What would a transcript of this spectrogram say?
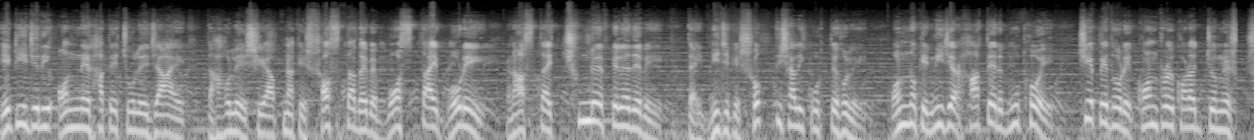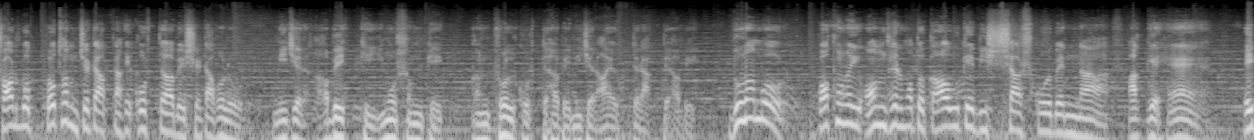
এটি যদি অন্যের হাতে চলে যায়, তাহলে সে আপনাকে সস্তা দেবে, বস্তায় ভরে রাস্তায় ছুঁড়ে ফেলে দেবে। তাই নিজেকে শক্তিশালী করতে হলে অন্যকে নিজের হাতের মুঠোয় চেপে ধরে কন্ট্রোল করার জন্য সর্বপ্রথম যেটা আপনাকে করতে হবে, সেটা হলো নিজের আবেগকে ইমোশনকে কন্ট্রোল করতে হবে, নিজের আয়ত্তে রাখতে হবে। দু নম্বর কখনোই অন্ধের মতো কাউকে বিশ্বাস করবেন না। আগে হ্যাঁ এই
